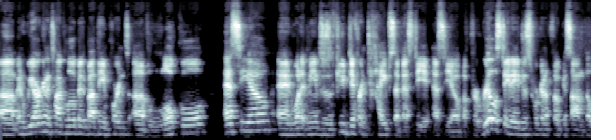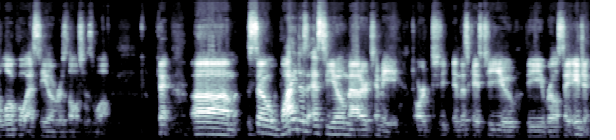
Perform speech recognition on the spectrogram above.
Um, and we are going to talk a little bit about the importance of local SEO. And what it means is a few different types of SEO, but for real estate agents, we're going to focus on the local SEO results as well. Okay. Um, so, why does SEO matter to me, or to, in this case, to you, the real estate agent?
